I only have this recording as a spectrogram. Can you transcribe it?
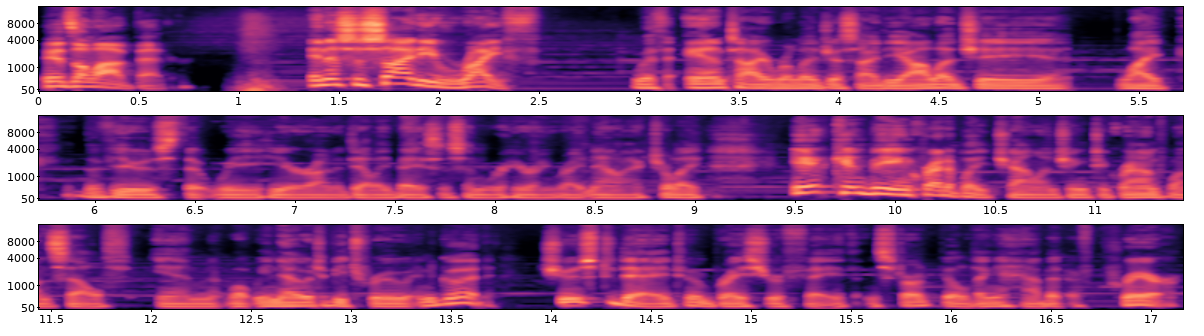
it's a lot better. In a society rife with anti religious ideology, like the views that we hear on a daily basis, and we're hearing right now, actually, it can be incredibly challenging to ground oneself in what we know to be true and good. Choose today to embrace your faith and start building a habit of prayer.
